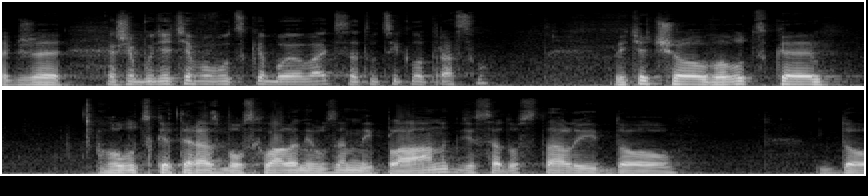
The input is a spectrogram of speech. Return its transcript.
Takže, Takže budete vo Vúcke bojovať za tú cyklotrasu? Viete čo, vo Vúcke, vo Vúcke teraz bol schválený územný plán, kde sa dostali do, do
